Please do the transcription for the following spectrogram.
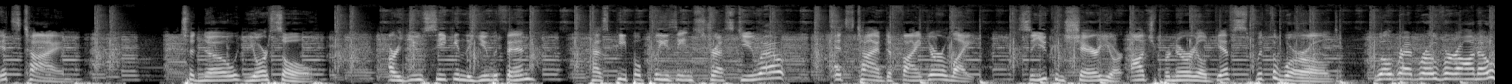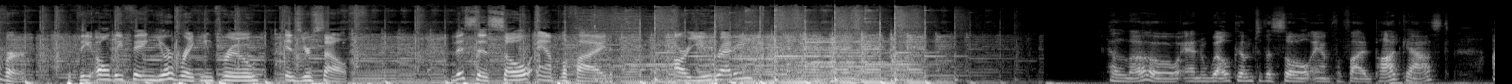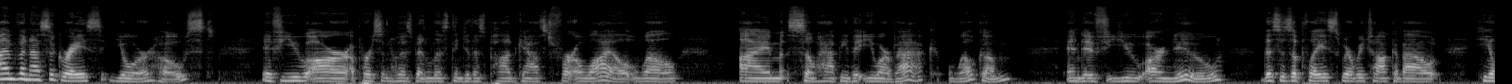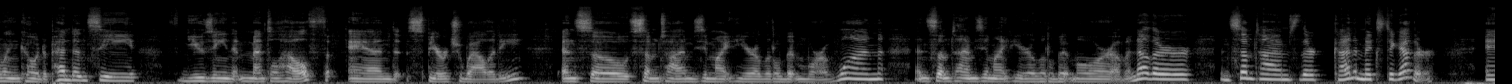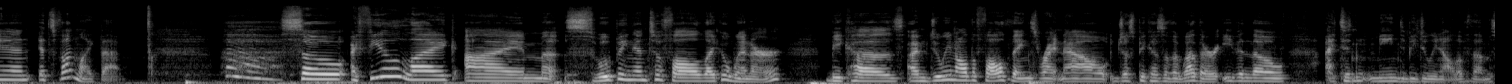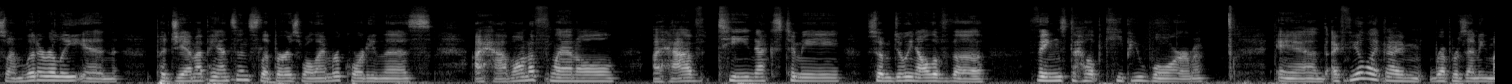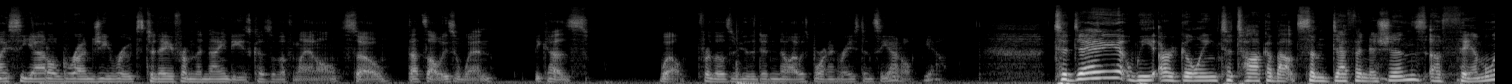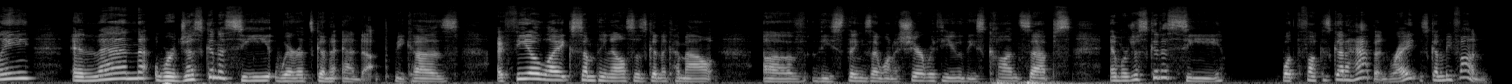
It's time to know your soul. Are you seeking the you within? Has people pleasing stressed you out? It's time to find your light so you can share your entrepreneurial gifts with the world. We'll Red Rover on over, but the only thing you're breaking through is yourself. This is Soul Amplified. Are you ready? Hello, and welcome to the Soul Amplified podcast. I'm Vanessa Grace, your host. If you are a person who has been listening to this podcast for a while, well, I'm so happy that you are back. Welcome. And if you are new, this is a place where we talk about healing codependency, using mental health and spirituality. And so sometimes you might hear a little bit more of one, and sometimes you might hear a little bit more of another, and sometimes they're kind of mixed together. And it's fun like that. so I feel like I'm swooping into fall like a winner because I'm doing all the fall things right now just because of the weather, even though I didn't mean to be doing all of them. So I'm literally in pajama pants and slippers while I'm recording this. I have on a flannel. I have tea next to me. So I'm doing all of the things to help keep you warm. And I feel like I'm representing my Seattle grungy roots today from the 90s because of the flannel. So that's always a win because, well, for those of you that didn't know, I was born and raised in Seattle. Yeah. Today, we are going to talk about some definitions of family, and then we're just going to see where it's going to end up because I feel like something else is going to come out of these things I want to share with you, these concepts, and we're just going to see what the fuck is going to happen, right? It's going to be fun.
